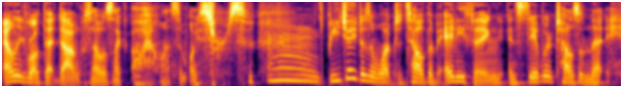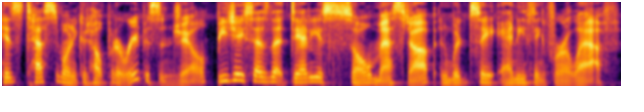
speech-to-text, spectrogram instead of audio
I only wrote that down because I was like, oh, I want some oysters. Mm. BJ doesn't want to tell them anything, and Stabler tells him that his testimony could help put a rapist in jail. BJ says that Danny is so messed up and would say anything for a laugh.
